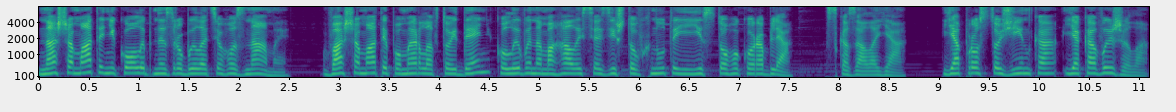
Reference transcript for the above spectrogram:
Наша мати ніколи б не зробила цього з нами. Ваша мати померла в той день, коли ви намагалися зіштовхнути її з того корабля, сказала я. Я просто жінка, яка вижила.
